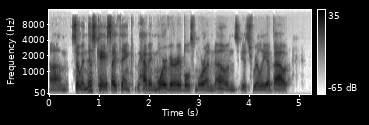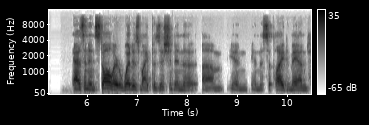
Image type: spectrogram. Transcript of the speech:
Um, so in this case i think having more variables more unknowns it's really about as an installer, what is my position in the um, in in the supply demand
